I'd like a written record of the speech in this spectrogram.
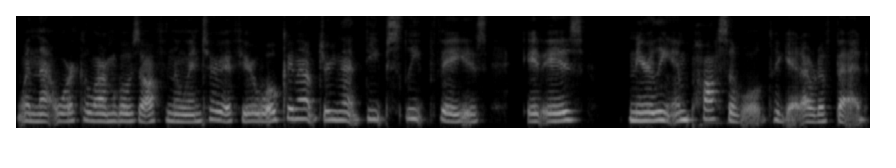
when that work alarm goes off in the winter, if you're woken up during that deep sleep phase, it is nearly impossible to get out of bed.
